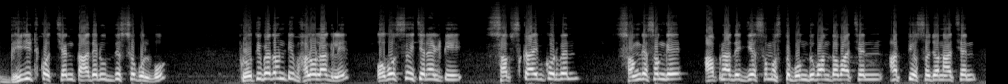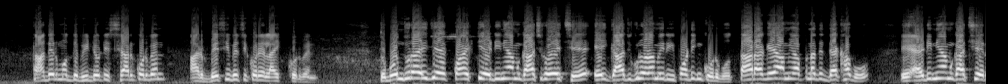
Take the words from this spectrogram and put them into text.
ভিজিট করছেন, তাদের উদ্দেশ্য বলব, প্রতিবেদনটি ভালো লাগলে অবশ্যই চ্যানেলটি সাবস্ক্রাইব করবেন। সঙ্গে সঙ্গে আপনাদের যে সমস্ত বন্ধুবান্ধব আছেন, আত্মীয় স্বজন আছেন তাদের মধ্যে ভিডিওটি শেয়ার করবেন আর বেশি বেশি করে লাইক করবেন। তো বন্ধুরা, এই যে কয়েকটি অ্যাডিনিয়াম গাছ রয়েছে, এই গাছগুলোর আমি রিপোর্টিং করব। তার আগে আমি আপনাদের দেখাবো এই অ্যাডিনিয়াম গাছের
